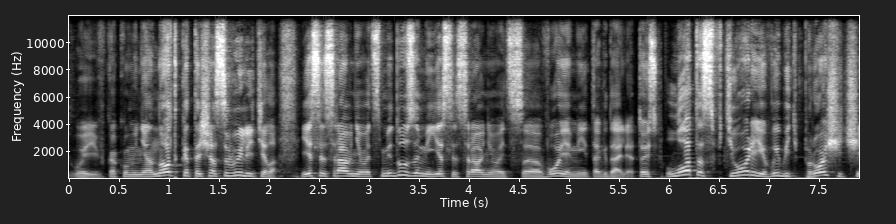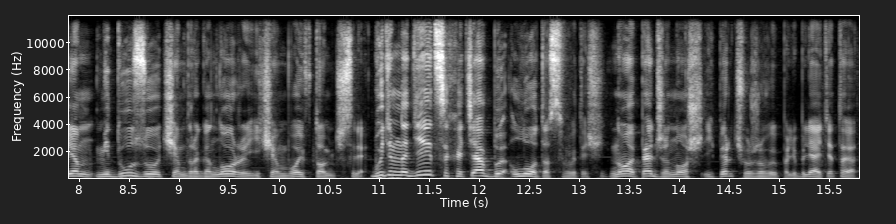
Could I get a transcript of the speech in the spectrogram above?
ой, как у меня нотка-то сейчас вылетела, если сравнивать с медузами, если сравнивать с воями и так далее. То есть лотос в теории выбить проще, чем медузу, чем драгонлор и чем вой в том числе. Будем надеяться хотя бы лотос вытащить, но опять же нож и перчи уже выпали, блять, это,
